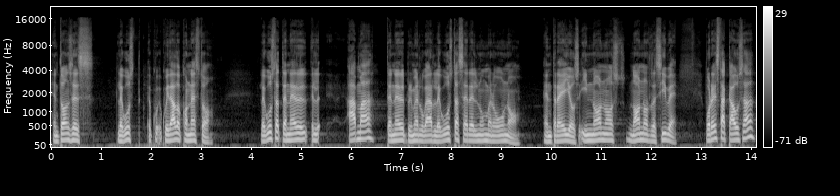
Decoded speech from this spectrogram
Entonces, le gusta, cuidado con esto. Le gusta tener, el, ama tener el primer lugar, le gusta ser el número uno entre ellos y no nos, no nos recibe. Por esta causa,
